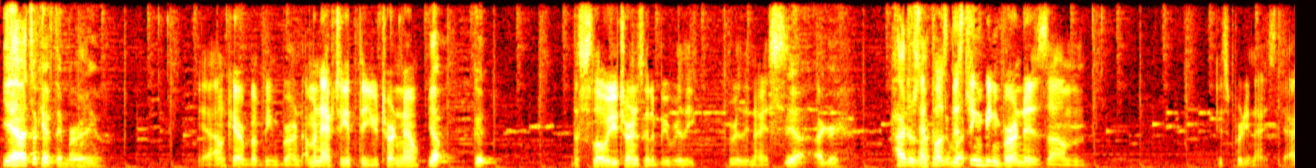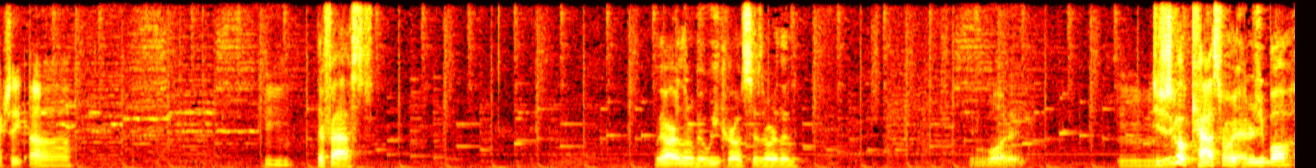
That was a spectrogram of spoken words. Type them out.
Yeah, it's okay if they burn you. Yeah, I don't care about being burned. I'm gonna actually get the U-turn now. Yep, good. The slow U-turn is gonna be really, really nice. Yeah, I agree. Hydra's and plus, this much. thing being burned is um, is pretty nice. Actually, uh, hmm. They're fast. We are a little bit weaker on Scizor than we wanted. Mm, Did you just go Castform an energy ball?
